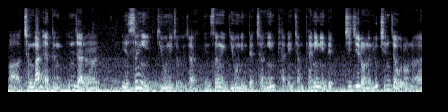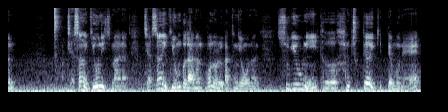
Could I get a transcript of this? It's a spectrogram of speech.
어, 천간의 어떤 인자를 인성이 기운이죠, 그죠? 인성의 기운인데 정인, 편인, 정편인인데 지지로는 육신적으로는 재성의 기운이지만은 재성의 기운보다는 오늘 같은 경우는 수기운이 더 함축되어 있기 때문에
